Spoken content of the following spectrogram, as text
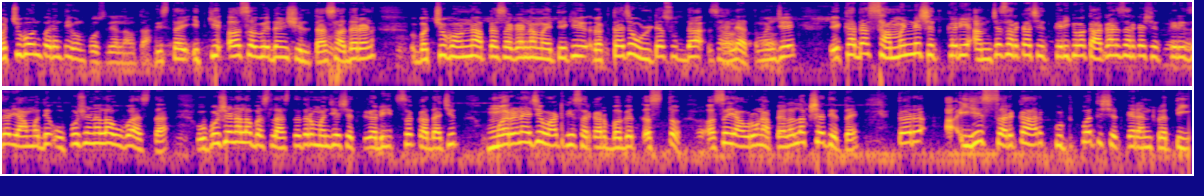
बच्चूभाऊंपर्यंत येऊन पोहोचलेला नव्हता. दिसतंय इतकी असंवेदनशीलता. साधारण बच्चूभाऊंना आपल्या सगळ्यांना माहिती आहे की रक्ताच्या उलट्यासुद्धा झाल्यात. म्हणजे एखादा सामान्य शेतकरी आमच्यासारखा शेतकरी किंवा काकांसारखा शेतकरी जर यामध्ये उपोषणाला उभा असता उपोषणाला बसला असता तर म्हणजे शेतकरीचं कदाचित मरण्याची वाट हे सरकार बघत असतं असं यावरून आपल्याला लक्षात येतं आहे तर हे सरकार कुटपत शेतकऱ्यांप्रती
